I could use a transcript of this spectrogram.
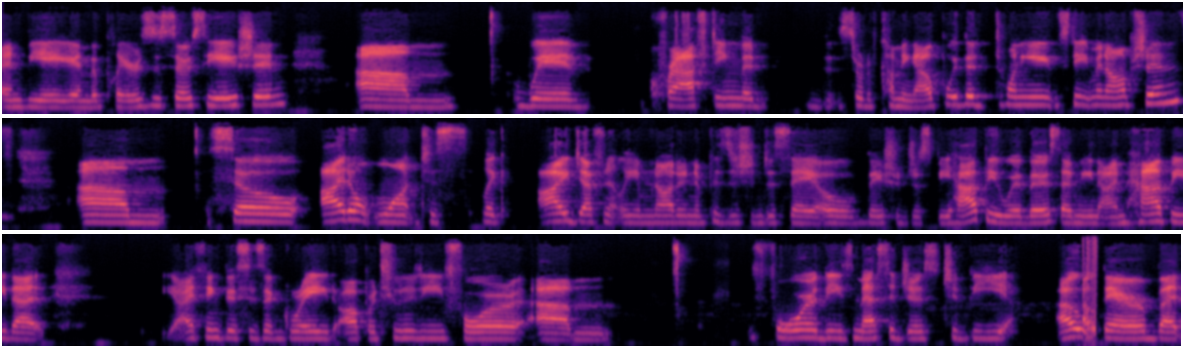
NBA and the Players Association um with crafting the the- sort of coming up with the 28 statement options. Um so I don't want to I definitely am not in a position to say oh they should just be happy with this. I mean, I'm happy that I think this is a great opportunity for um for these messages to be out there, but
